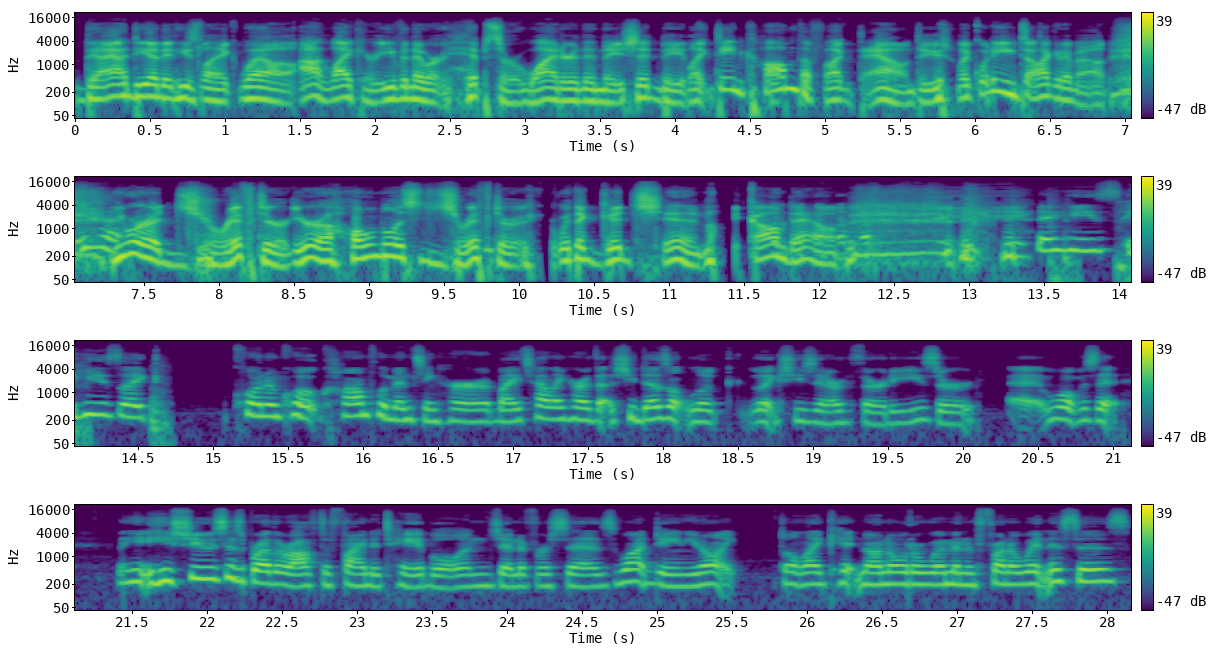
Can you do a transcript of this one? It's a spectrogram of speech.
the idea that he's like, "Well, I like her even though her hips are wider than they should be." Like, Dean, calm the fuck down, dude. Like, what are you talking about? Yeah. You are a drifter. You're a homeless drifter with a good chin. Like, calm down. And he's he's like quote unquote complimenting her by telling her that she doesn't look like she's in her 30s or uh, what was it? He he shoos his brother off to find a table, and Jennifer says, "What, Dean? You don't like don't like hitting on older women in front of witnesses?"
